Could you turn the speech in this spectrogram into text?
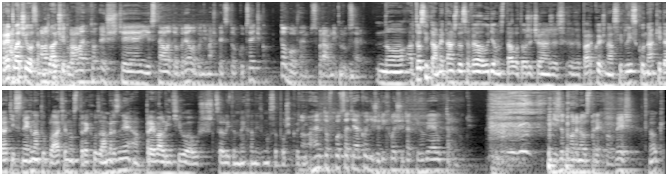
Pretlačilo sa mi tlačidlo. Ale to ešte je stále dobré, lebo nemáš 500 C. To bol ten správny prúser. No a to si pamätám, že to sa veľa ľuďom stalo to, že, čo, že, parkuješ na sídlisku, nakydá ti sneh na tú plátenú strechu, zamrzne a prevalí ti ju a už celý ten mechanizmus sa poškodí. No a to v podstate ako ideš rýchlejšie, tak ti ho vie aj utrhnúť. ideš otvorenou strechou, vieš. OK,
